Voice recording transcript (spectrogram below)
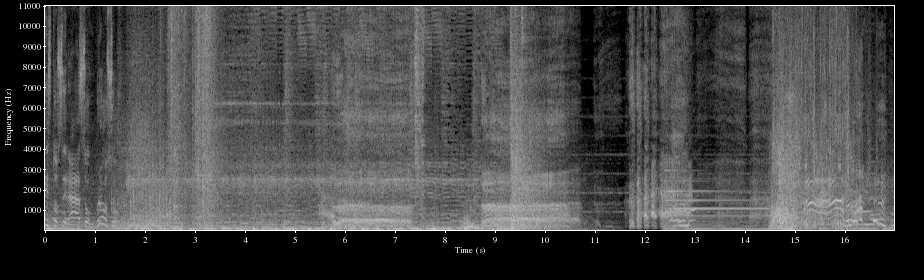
Esto será asombroso. ¡Dafne,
